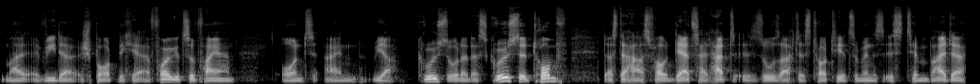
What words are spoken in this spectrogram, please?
mal wieder sportliche Erfolge zu feiern. Und ein ja, größte oder das größte Trumpf, das der HSV derzeit hat, so sagt es Todd hier zumindest, ist Tim Walter.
